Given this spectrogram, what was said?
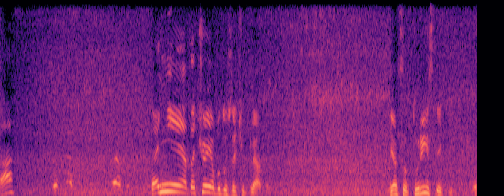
А? Та ні, та що я буду зачіпляти? Я що, турист якийсь? чи Що?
